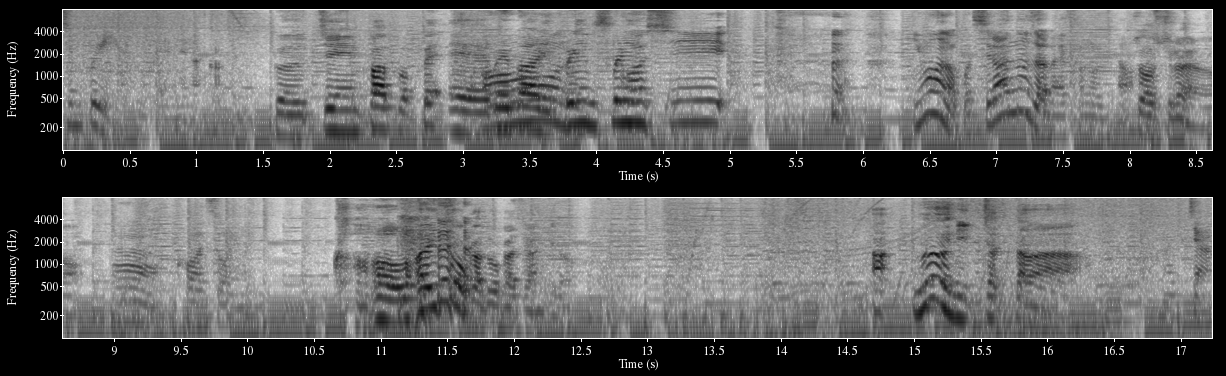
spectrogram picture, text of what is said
チンプリンプッチンパポペエビバリプリンプリンしい。今の子知らんのじゃないその歌。そうしろやろな。うんかわいそう。にかわいそうかどうか知らんけど。あムーに行っちゃったわ。なっちゃん。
